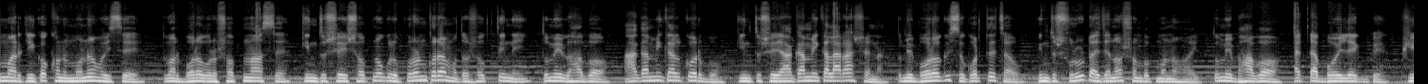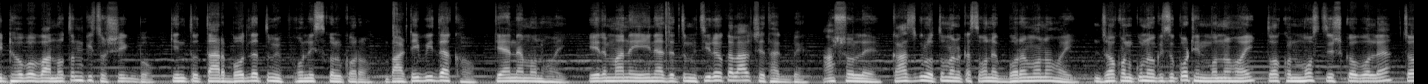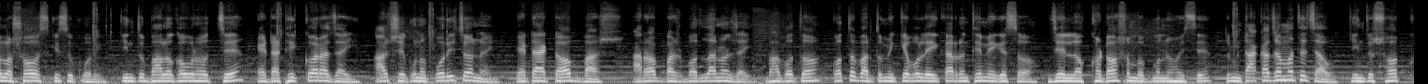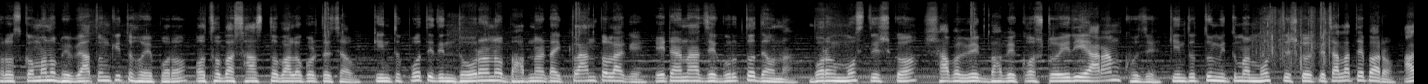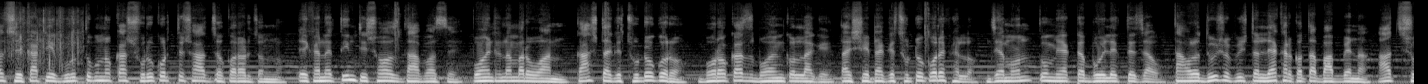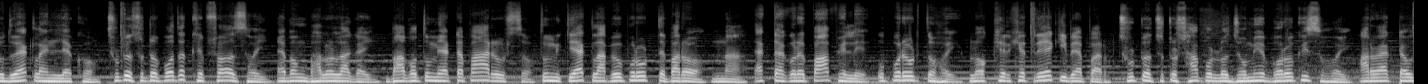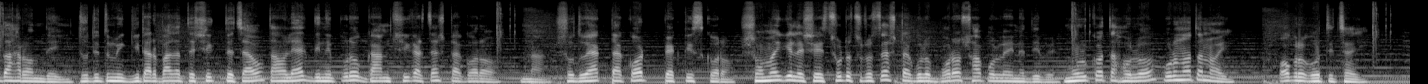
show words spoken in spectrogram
তোমার কি কখনো মনে হয়েছে তোমার বড় বড় স্বপ্ন আছে, কিন্তু সেই স্বপ্নগুলো পূরণ করার মতো শক্তি নেই? তুমি ভাবো, আগামীকাল করব, কিন্তু সেই আগামীকাল আর আসে না। তুমি বড় কিছু করতে চাও, কিন্তু শুরুটাই যেন অসম্ভব মনে হয়। তুমি ভাবো, একটা বই লিখবে, ফিট হব বা নতুন কিছু শিখব, কিন্তু তার বদলে তুমি ফোন স্ক্রল করো বা টিভি দেখো, কেন এমন হয়? এর মানে এই না যে তুমি চিরকাল আলসে থাকবে। আসলে কাজগুলো তোমার কাছে অনেক বড় মনে হয়। যখন কোনো কিছু কঠিন মনে হয়, তখন মস্তিষ্ক বলে, চলো সহজ কিছু করি। কিন্তু ভালো খবর হচ্ছে, এটা ঠিক করা যায়। আলসে কোনো পরিচয় নয়, এটা একটা অভ্যাস। আর অভ্যাস বদলানো যায়। ভাবো তো, কতবার তুমি কেবল এই কারণে থেমে গেছো যে লক্ষ্যটা অসম্ভব মনে হয়েছে? তুমি টাকা জমাতে চাও, কিন্তু সব খরচ কমানো ভেবে আতঙ্কিত হয়ে পড়ো, অথবা স্বাস্থ্য ভালো করতে চাও। কিন্তু প্রতিদিন দৌড়ানো ভাবনাটাই ক্লান্ত লাগে। এটা না যে গুরুত্ব দেও না, বরং মস্তিষ্ক স্বাভাবিকভাবে কষ্ট এড়িয়ে আরাম খোঁজে। কিন্তু তুমি তোমার মস্তিষ্ককে চালাতে পারো, আলসে কাটিয়ে গুরুত্বপূর্ণ কাজ শুরু করতে সাহায্য করার জন্য। এখানে তিনটি সহজ ধাপ আছে। পয়েন্ট নাম্বার ওয়ান, কাজটাকে ছোট করো। বড় কাজ ভয়ঙ্কর লাগে, তাই সেটাকে ছোট করে ফেলো। যেমন, তুমি একটা বই লিখতে চাও তাহলে দুইশো পৃষ্ঠা লেখার কথা ভাববে না। আজ শুধু এক লাইন লেখো। ছোট ছোট পদক্ষেপ সহজ হয় এবং ভালো লাগাই ভাবো, তুমি একটা পাহাড়ে উঠছো। তুমি কি এক লাফে উপরে উঠতে পারো? না। একটা করে পা ফেলে উপরে উঠতে হয়। লক্ষ্যের ক্ষেত্রে একই ব্যাপার। ছোট ছোট সাফল্য জমিয়ে বড় কিছু হয়। আরও একটা উদাহরণ দেই। যদি তুমি গিটার বাজাতে শিখতে চাও, তাহলে একদিনে পুরো গান শেখার চেষ্টা করো। না। শুধু একটা কট প্র্যাকটিস করো। সময় গেলে সেই ছোট ছোট চেষ্টাগুলো বড় সাফল্য এনে দিবে। মূল কথা হলো, পূর্ণতা নয়, অগ্রগতি চাই।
